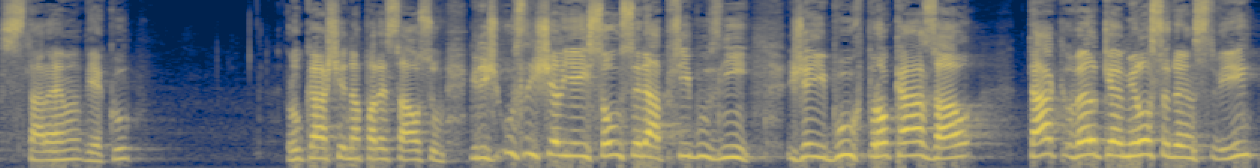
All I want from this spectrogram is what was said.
starém věku? Lukáš 1.58. Když uslyšel její souseda příbuzní, že jí Bůh prokázal tak velké milosrdenství,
